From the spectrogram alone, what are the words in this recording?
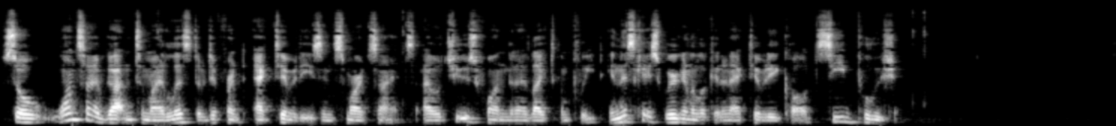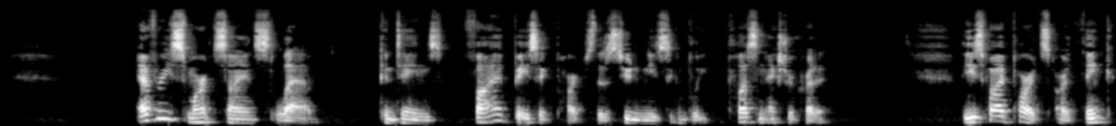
So once I've gotten to my list of different activities in Smart Science, I will choose one that I'd like to complete. In this case, we're going to look at an activity called seed pollution. Every Smart Science lab contains five basic parts that a student needs to complete, plus an extra credit. These five parts are think,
